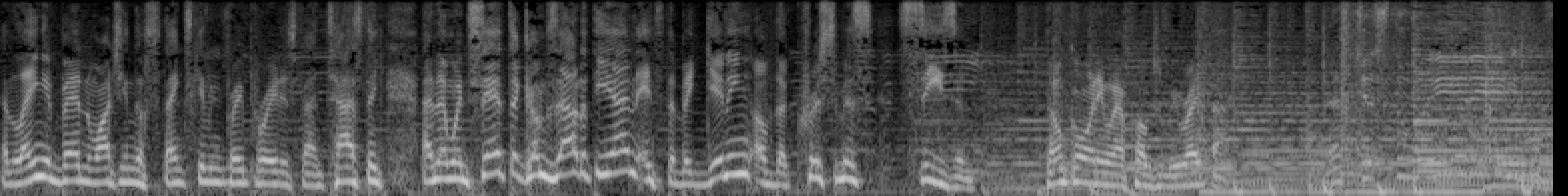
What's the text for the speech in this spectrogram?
And laying in bed and watching the Thanksgiving Day Parade is fantastic. And then when Santa comes out at the end, it's the beginning of the Christmas season. Don't go anywhere, folks. We'll be right back. That's just the way it is.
